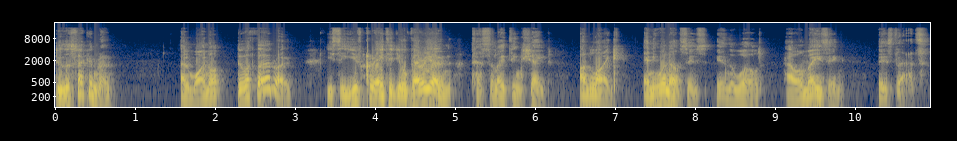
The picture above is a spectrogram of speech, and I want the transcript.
do the second row. And why not do a third row? You see, you've created your very own tessellating shape, unlike anyone else's in the world. How amazing is that?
